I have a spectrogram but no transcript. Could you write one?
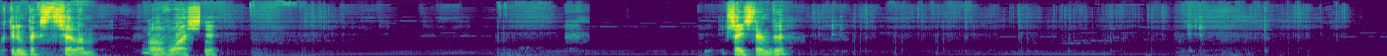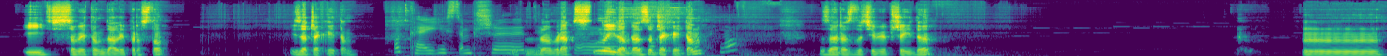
którym tak strzelam. O, Dobra. właśnie. Przejdź tędy. Idź sobie tam dalej prosto. I zaczekaj tam. Okej, jestem przy. tych, Dobra, e, no i dobra, zaczekaj tam. No. Zaraz do ciebie przyjdę. Mm.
